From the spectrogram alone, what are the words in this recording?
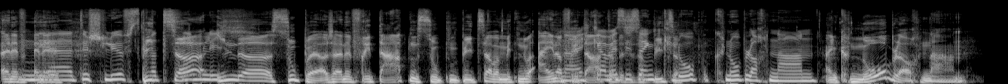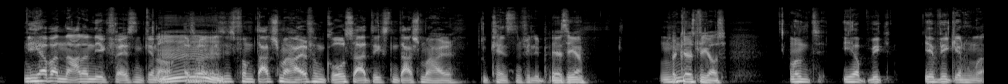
eine, eine ja, du schlürfst gerade Pizza ziemlich. in der Suppe? Also eine Fritatensuppenpizza, aber mit nur einer Nein, ich Fritate. glaube, es ist eine ein Pizza. Klo Knoblauchnahn. Ein Knoblauchnahn. Ich habe einen Nana nie gefressen, genau. Mm. Also es ist vom Taj Mahal, vom großartigsten Taj Mahal. Du kennst den Philipp. Ja, sicher. Mhm. Köstlich aus. Und ich habe wirklich, ich hab wirklich Hunger.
